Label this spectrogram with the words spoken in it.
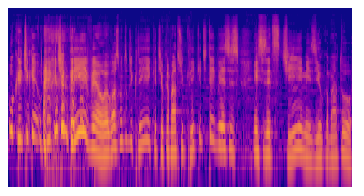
O cricket, o cricket é incrível, eu gosto muito de cricket. O campeonato de cricket teve esses, esses, esses times e o campeonato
